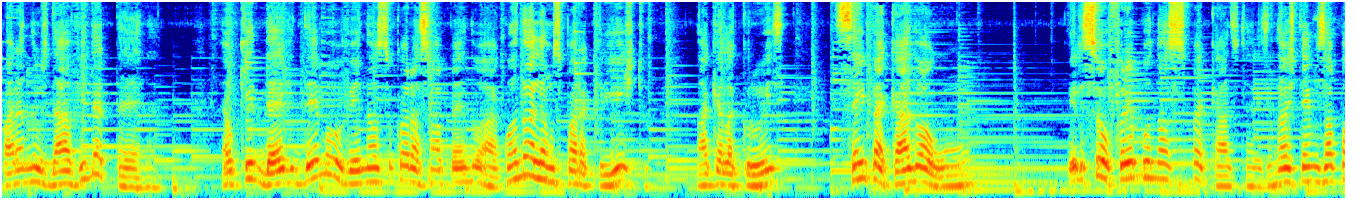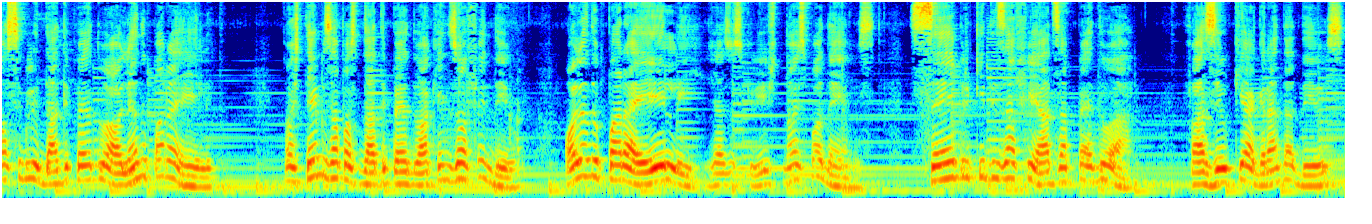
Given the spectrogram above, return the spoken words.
para nos dar a vida eterna. É o que deve demover nosso coração a perdoar. Quando olhamos para Cristo, naquela cruz, sem pecado algum. Ele sofreu por nossos pecados, Teresa. Nós temos a possibilidade de perdoar, olhando para Ele. Nós temos a possibilidade de perdoar quem nos ofendeu. Olhando para Ele, Jesus Cristo, nós podemos, sempre que desafiados a perdoar, fazer o que agrada a Deus,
